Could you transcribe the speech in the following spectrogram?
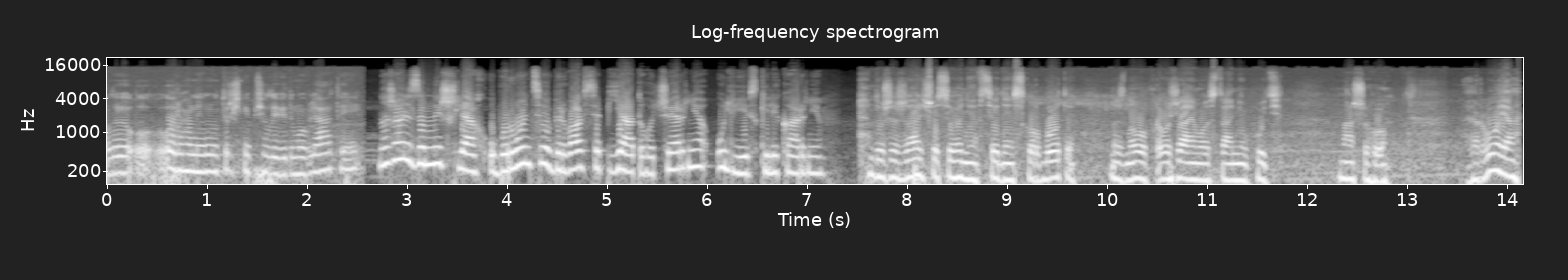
Але органи внутрішні почали відмовляти. На жаль, земний шлях оборонця обірвався 5 червня у Львівській лікарні. Дуже жаль, що сьогодні в цей день скорботи ми знову проважаємо останню путь нашого героя.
